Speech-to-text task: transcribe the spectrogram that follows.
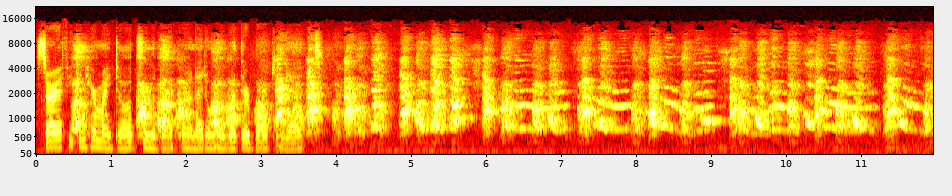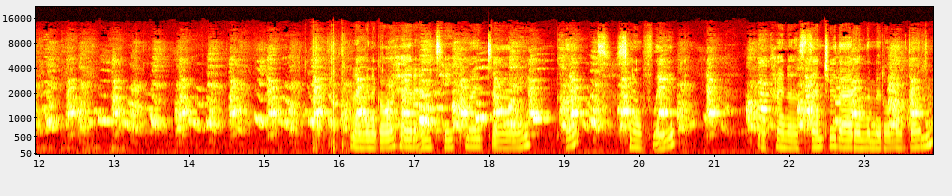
Sorry if you can hear my dogs in the background. I don't know what they're barking at. And I'm going to go ahead and take my die cut snowflake and kind of center that in the middle of them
